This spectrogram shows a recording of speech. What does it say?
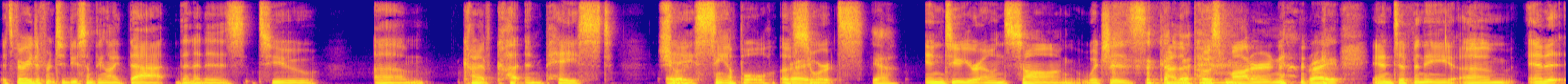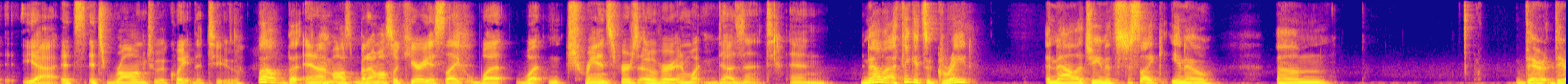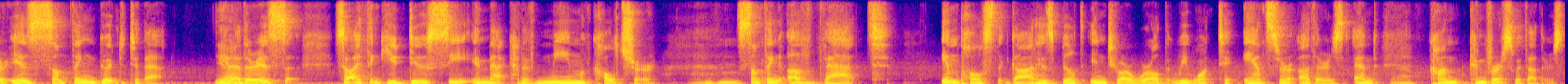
It's very different to do something like that than it is to um, kind of cut and paste Sure. a sample of Right. sorts Yeah. into your own song, which is kind of the postmodern Right. antiphony. Um, and it, yeah, it's it's wrong to equate the two. Well, but And I'm also, but I'm also curious, like what what transfers over and what doesn't. And No, I think it's a great analogy, and it's just like you know, um, there there is something good to that. You Yeah. know, there is. So I think you do see in that kind of meme culture something of that impulse that God has built into our world that we want to answer others and con- converse with others.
